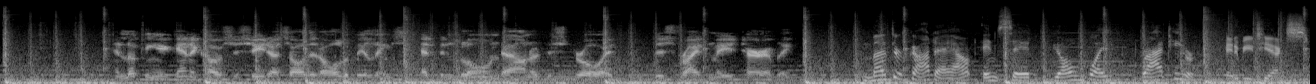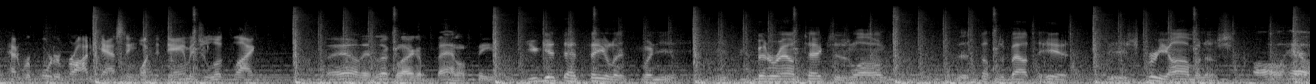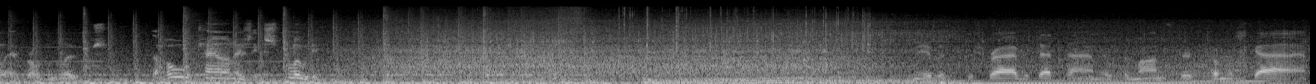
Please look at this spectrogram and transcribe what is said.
and looking again across the street, I saw that all the buildings had been blown down or destroyed. This frightened me terribly. Mother got out and said, Y'all wait right here. KWTX had a reporter broadcasting what the damage looked like. Well, it looked like a battlefield. You get that feeling when you, you've been around Texas long that something's about to hit. It's pretty ominous. All hell had broken loose. The whole town is exploding. Described at that time as the monster from the sky.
